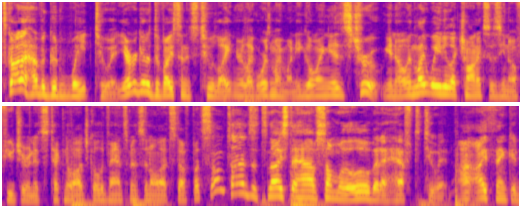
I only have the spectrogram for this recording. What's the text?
it's got to have a good weight to it. You ever get a device and it's too light and you're like, where's my money going? It's true, you know, and lightweight electronics is, you know, future and its technological advancements and all that stuff. But sometimes it's nice to have something with a little bit of heft to it. I, I think it,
